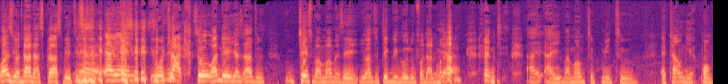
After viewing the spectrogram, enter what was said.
Once your dad has classmates, Yeah, yeah, yeah, you- you will track. So one day, I had to chase my mom and say, "You have to take me go look for that man." And I, I, my mom took me to a town near Pom.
